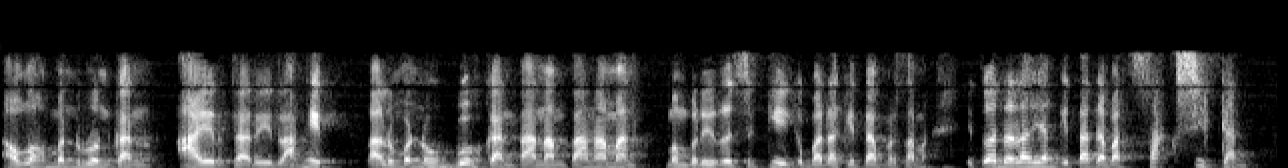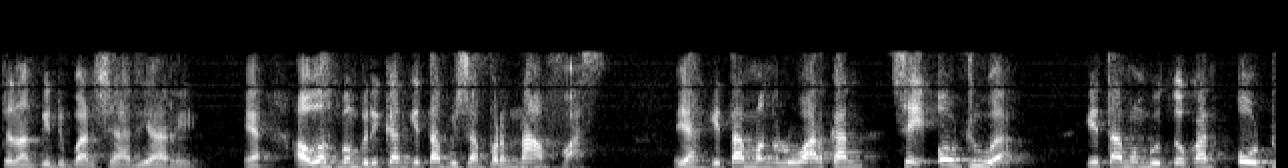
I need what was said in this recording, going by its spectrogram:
Allah menurunkan air dari langit, lalu menumbuhkan tanam-tanaman, memberi rezeki kepada kita bersama. Itu adalah yang kita dapat saksikan dalam kehidupan sehari-hari. Ya, Allah memberikan kita bisa bernafas. Ya, kita mengeluarkan CO2. Kita membutuhkan O2.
